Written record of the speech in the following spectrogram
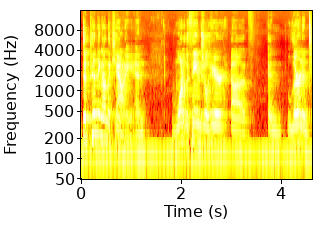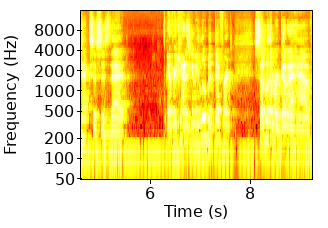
depending on the county. And one of the themes you'll hear uh, and learn in Texas is that every county is going to be a little bit different. Some of them are going to have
